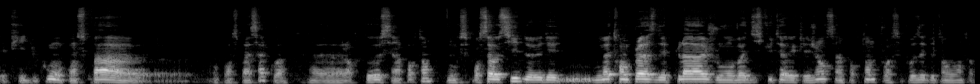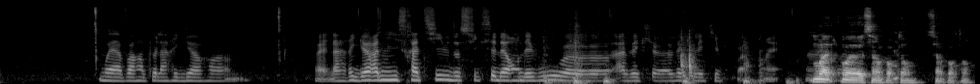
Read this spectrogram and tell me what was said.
Et puis du coup, on pense pas, euh, on pense pas à ça, quoi. Alors que c'est important. Donc c'est pour ça aussi de, de, mettre en place des plages où on va discuter avec les gens. C'est important de pouvoir se poser de temps en temps. Ouais, avoir un peu la rigueur. Euh, ouais, la rigueur administrative de se fixer des rendez-vous avec, avec l'équipe. Ouais, ouais, ouais c'est important. C'est important.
